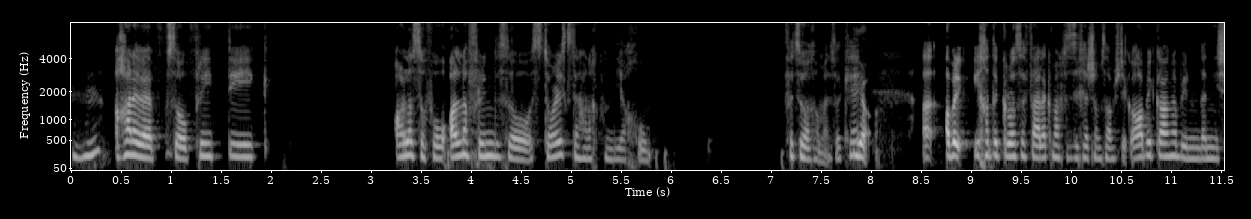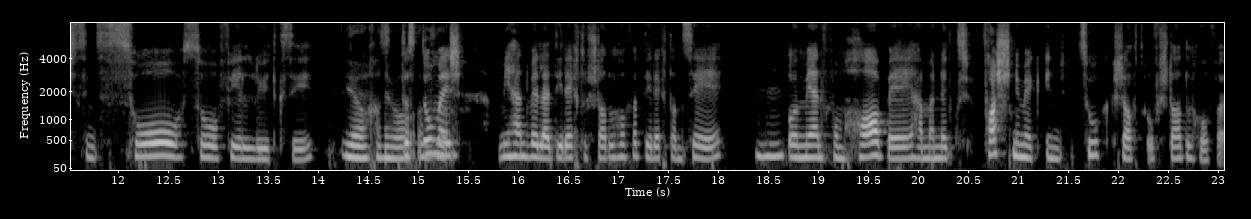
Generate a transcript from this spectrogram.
Mhm. Ich habe so Freitag alle so von allen Freunden so Stories gesehen, habe ich gefunden, ja komm. Versuchen wir es, okay? Ja. Äh, Aber ich hatte den grossen Fehler gemacht, dass ich erst am Samstagabend gegangen bin und dann sind so, so viele Leute gewesen. Ja, kann ich mir Das Dumme also- ist, wir haben wollen direkt auf Stadelhofen, direkt an den See. Mhm. Und wir haben vom HB haben wir nicht, fast nicht mehr in den Zug geschafft auf Stadelhofen.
